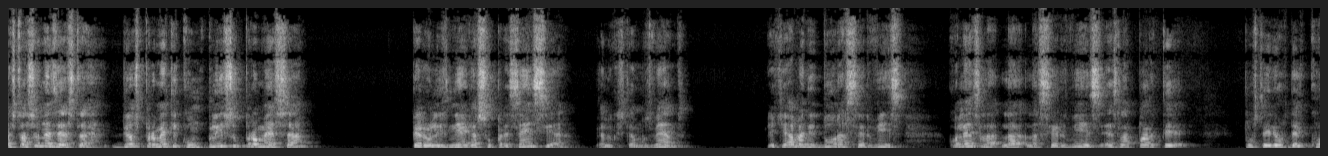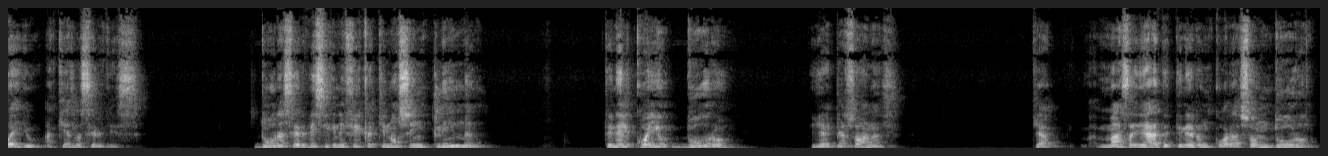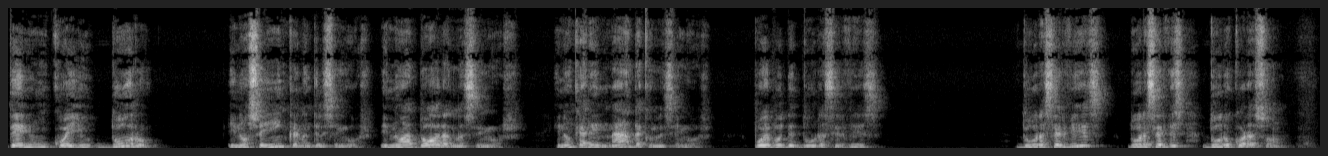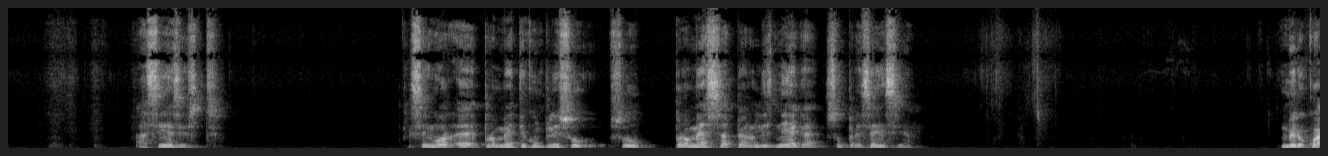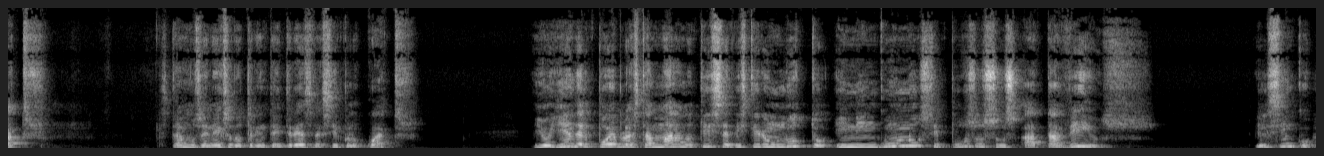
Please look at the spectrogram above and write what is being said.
a situação é esta: Deus promete cumprir sua promessa, pero lhes nega sua presença, pelo que estamos vendo. E aqui habla de dura cerviz. Qual é a, a, a cerviz? É a parte posterior do cuello. Aqui é a cerviz. Dura cerviz significa que não se inclinam. Tem o cuello duro. E há pessoas que, mais allá de ter um coração duro, têm um cuello duro e não se hincam ante o Senhor, e não adoram ao Senhor, e não querem nada com o Senhor. Povo de dura serviço. Dura serviço, dura serviço, duro coração. Assim existe. O Senhor eh, promete cumprir sua, sua promessa, pero lhes nega sua presença. Número 4. Estamos em Éxodo 33, versículo 4. Y oyendo el pueblo esta mala noticia, vistieron luto y ninguno se puso sus atavíos. El 5.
